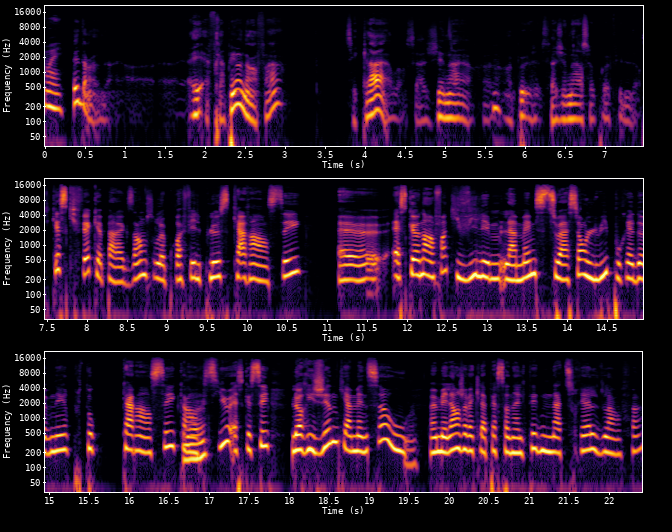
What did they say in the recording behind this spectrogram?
Oui. Dans- frapper un enfant, c'est clair, là, ça génère euh, un peu, ça génère ce profil-là. Qu'est-ce qui fait que, par exemple, sur le profil plus carencé, euh, est-ce qu'un enfant qui vit les- la même situation, lui, pourrait devenir plutôt carencé qu'anxieux? Est-ce que c'est l'origine qui amène ça ou Ouais. un mélange avec la personnalité naturelle de l'enfant?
